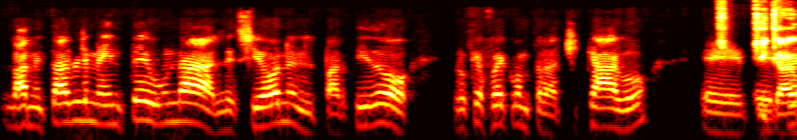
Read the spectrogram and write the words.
lamentablemente una lesión en el partido, creo que fue contra Chicago. Eh, Chicago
